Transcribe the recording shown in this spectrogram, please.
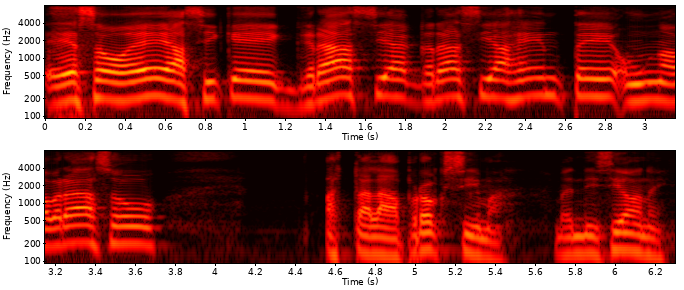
Eso es, así que gracias, gracias gente, un abrazo, hasta la próxima, bendiciones.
